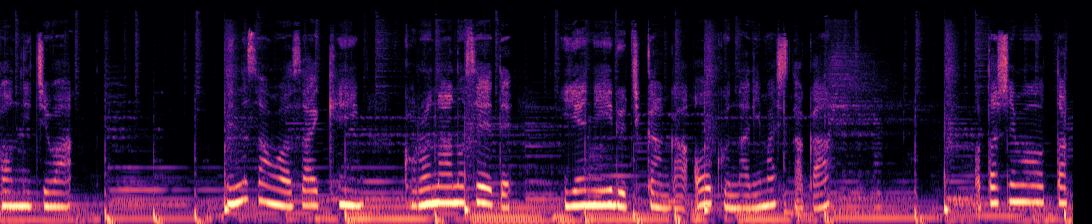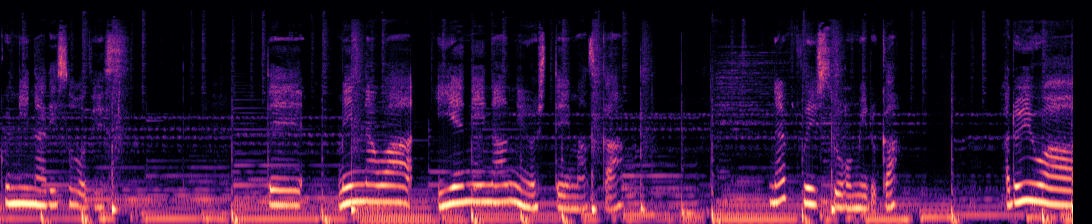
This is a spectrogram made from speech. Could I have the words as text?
こんにちは。皆さんは最近コロナのせいで家にいる時間が多くなりましたか？私もオタクになりそうです。でみんなは家に何をしていますか？Netflix を見るか？あるいは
